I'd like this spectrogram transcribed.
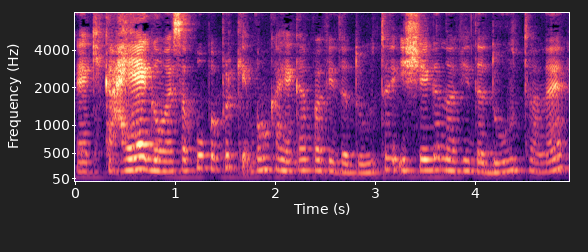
É, que carregam essa culpa porque vão carregar para a vida adulta e chega na vida adulta, né?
